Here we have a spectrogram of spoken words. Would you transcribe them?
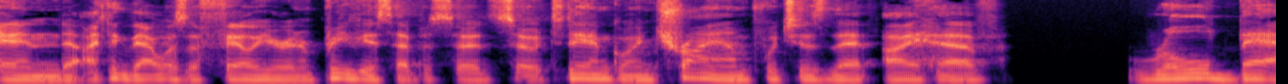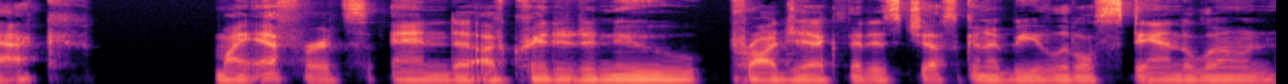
And I think that was a failure in a previous episode. So today I'm going triumph, which is that I have rolled back my efforts and uh, I've created a new project that is just going to be little standalone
